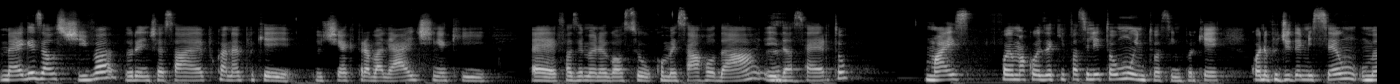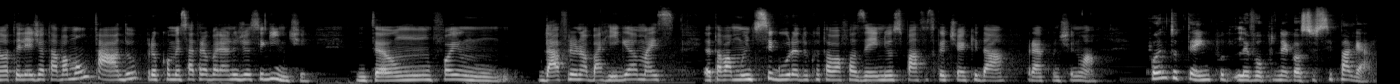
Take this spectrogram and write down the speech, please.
mega exaustiva durante essa época, né? Porque eu tinha que trabalhar e tinha que é, fazer meu negócio começar a rodar e Uhum. dar certo. Mas foi uma coisa que facilitou muito, assim, porque quando eu pedi demissão, o meu ateliê já estava montado para eu começar a trabalhar no dia seguinte. Então foi um dá frio na barriga, mas eu tava muito segura do que eu tava fazendo e os passos que eu tinha que dar para continuar. Quanto tempo levou pro negócio se pagar?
